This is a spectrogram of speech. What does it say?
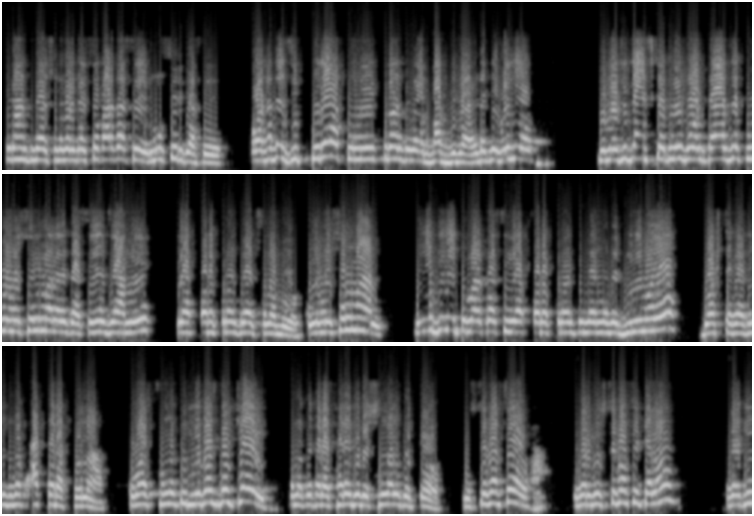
কোরআন তোমার শুনবার কাছে কার কাছে? মুসির কাছে। ওর সাথে জিত করে তুমি কোরআন তোমার বাদ দিবা। এটা কি হইল তুমি যদি আজকে তুমি বলতে যে কোনো মুসলমানের কাছে যে আমি এক পারা কোরআন তেলাওয়াত শোনাবো তুমি মুসলমান এই দিনে তোমার কাছে এক পারা কোরআন তেলাওয়াতের মধ্যে বিনিময়ে দশ টাকা কিন্তু তোমাকে আটকে রাখতো না। তোমার সুন্নতি লিবাস দেখে তোমাকে তারা ছেড়ে দিবে সম্মান করতো। বুঝতে পারছ? এবার বুঝতে পারছ কেন? এবার কি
